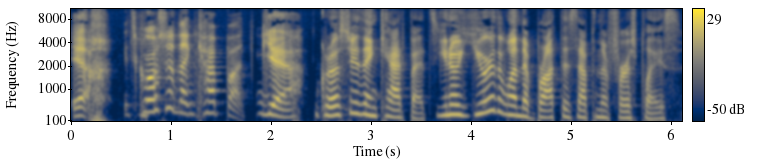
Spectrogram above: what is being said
Ugh. It's grosser than cat butts. Yeah. Grosser than cat butts. You know, you're the one that brought this up in the first place.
